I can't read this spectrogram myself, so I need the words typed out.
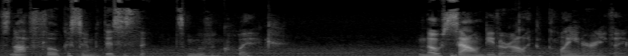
It's not focusing, but this is the, it's moving quick. No sound either, not like a plane or anything.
